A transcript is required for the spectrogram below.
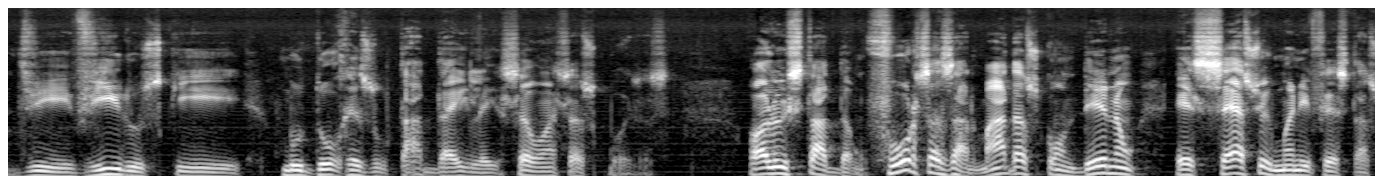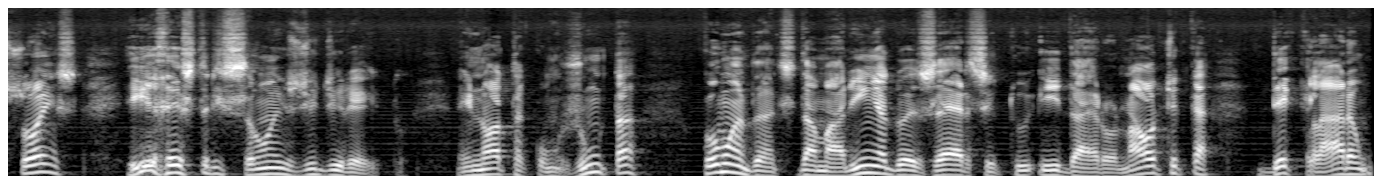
de vírus que mudou o resultado da eleição, essas coisas. Olha o Estadão. Forças Armadas condenam excesso em manifestações e restrições de direito. Em nota conjunta, comandantes da Marinha, do Exército e da Aeronáutica declaram,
